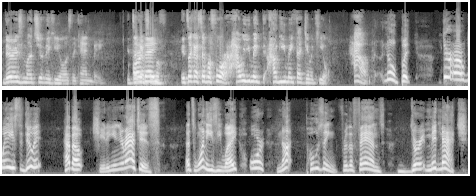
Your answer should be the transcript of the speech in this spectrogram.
they're as much of a heel as they can be. It's Are I they? it's like I said before. How you make how do you make that gimmick heel? How? No, but there are ways to do it. How about cheating in your matches? That's one easy way. Or not posing for the fans during mid match.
